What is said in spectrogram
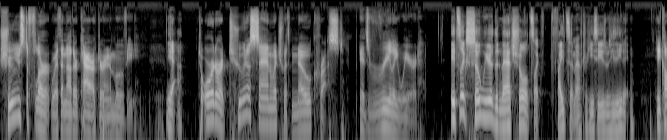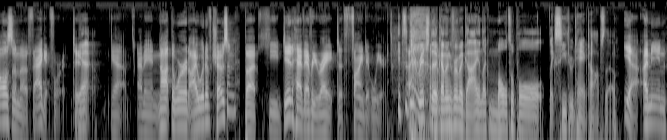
choose to flirt with another character in a movie, Yeah, to order a tuna sandwich with no crust, it's really weird. it's like so weird that Matt Schulze like fights him after he sees what he's eating. He calls him a faggot for it, too. Yeah. Yeah. I mean, not the word I would have chosen, but he did have every right to find it weird. It's a bit rich though, coming from a guy in like multiple like see-through tank tops though. Yeah. I mean,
